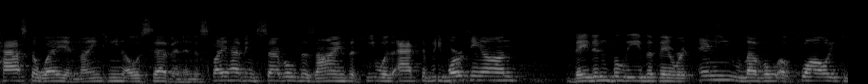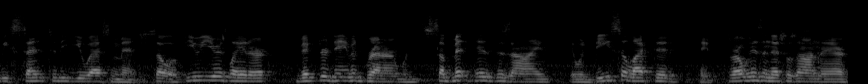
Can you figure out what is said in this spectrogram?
passed away in 1907, and despite having several designs that he was actively working on, they didn't believe that they were at any level of quality to be sent to the U.S. Mint. So a few years later, Victor David Brenner would submit his design, it would be selected, they'd throw his initials on there,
